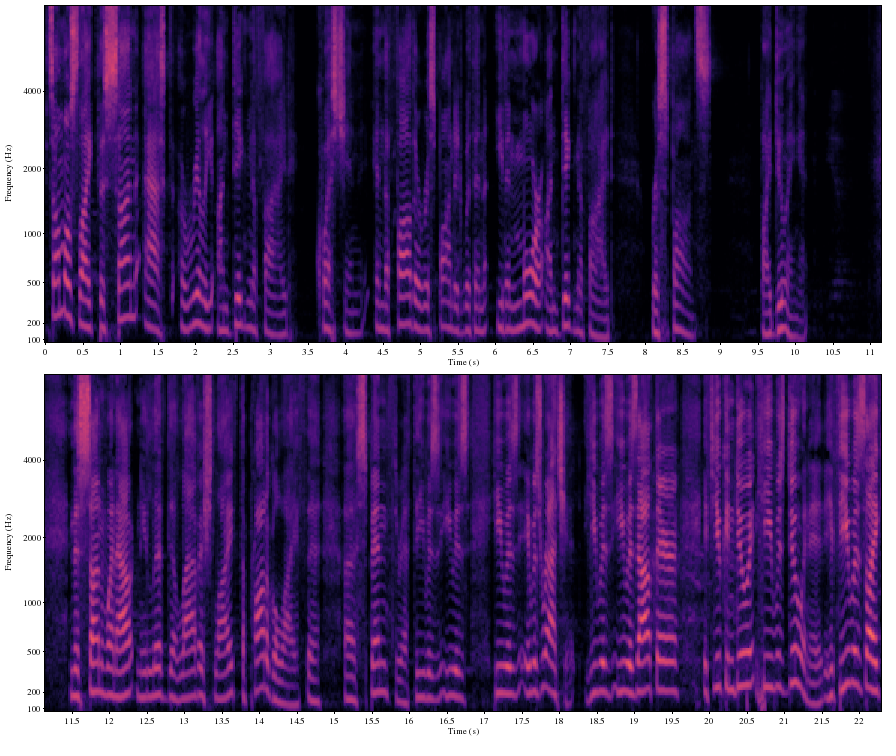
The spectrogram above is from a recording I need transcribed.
it's almost like the son asked a really undignified question, and the father responded with an even more undignified response by doing it. And the son went out and he lived a lavish life, the prodigal life, the uh, spendthrift. He was, he was, he was, it was ratchet. He was, he was out there. If you can do it, he was doing it. If he was like,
